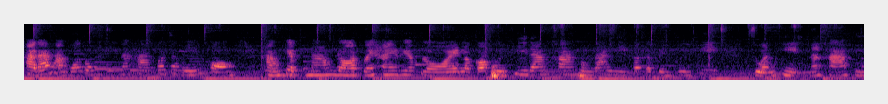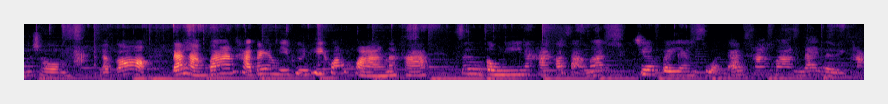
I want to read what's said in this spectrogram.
ค่ะด้านหลังโบตรงนี้นะคะ ก็จะมีของ ถังเก็บน้ำดอทไว้ให้เรียบร้อย แล้วก็พื้นที่ด้านข้างตรงด้านนี้ก็จะเป็นพื้นที่สวนหินนะคะคุณผู้ชม แล้วก็ด้านหลังบ้านค่ะก็ยังมีพื้นที่กว้างขวางนะคะ ซึ่งตรงนี้นะคะก็สามารถเชื่อมไปยังสวนด้านข้างบ้านได้เลยค่ะ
